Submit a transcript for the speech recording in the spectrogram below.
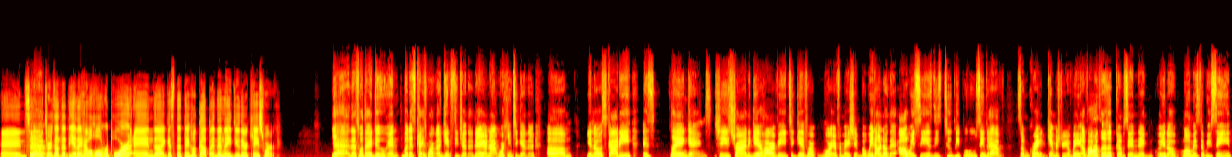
and so Yeah. it turns out that yeah, they have a whole rapport, and uh, I guess that they hook up and then they do their casework. Yeah, that's what they do. And but it's casework against each other. They are not working together. Um, you know, Scotty is playing games. She's trying to get Harvey to give her more information, but we don't know that. All we see is these two people who seem to have some great chemistry. I mean, of all the hookups and you know moments that we've seen,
